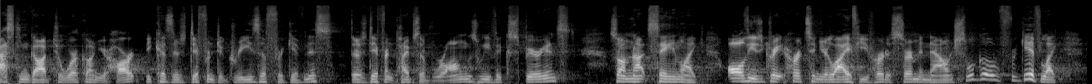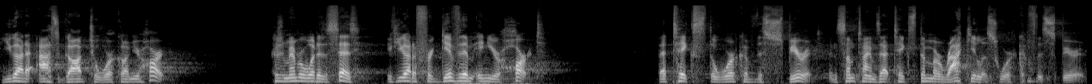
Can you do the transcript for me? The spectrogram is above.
asking God to work on your heart because there's different degrees of forgiveness. There's different types of wrongs we've experienced. So I'm not saying like all these great hurts in your life, you've heard a sermon now and just we'll go forgive. Like you got to ask God to work on your heart. Because remember what it says if you got to forgive them in your heart, that takes the work of the Spirit. And sometimes that takes the miraculous work of the Spirit.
